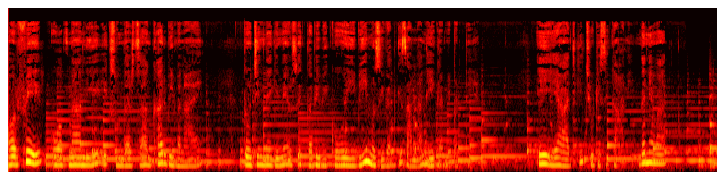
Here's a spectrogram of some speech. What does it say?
और फिर वो अपना लिए एक सुंदर सा घर भी बनाए। तो ज़िंदगी में उसे कभी भी कोई भी मुसीबत की सामना नहीं करनी पड़ती है। ये है आज की छोटी सी कहानी। धन्यवाद।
